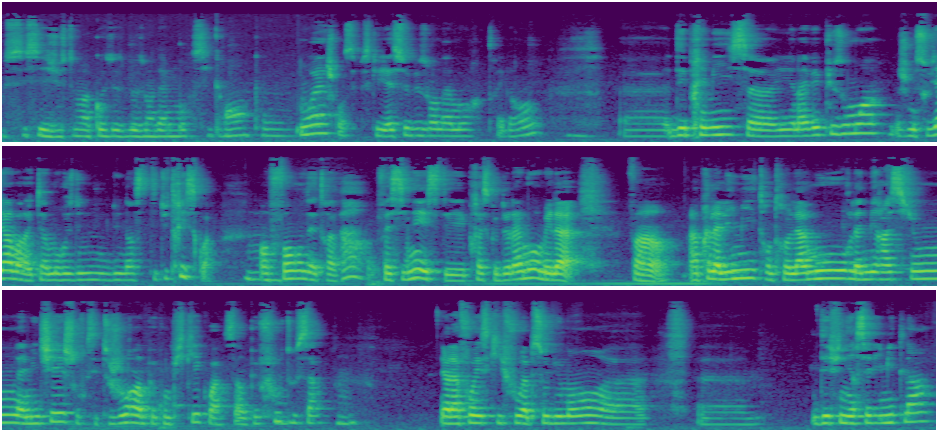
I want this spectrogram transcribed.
Ou si c'est justement à cause de ce besoin d'amour si grand que... Ouais, je pense parce qu'il y a ce besoin d'amour très grand. Euh, des prémices, euh, il y en avait plus ou moins. Je me souviens avoir été amoureuse d'une institutrice, quoi. Mm. Enfant, d'être ah, fascinée, c'était presque de l'amour. Mais là, enfin après la limite entre l'amour l'admiration l'amitié je trouve que c'est toujours un peu compliqué quoi. C'est un peu flou tout ça. Mm. et à la fois est-ce qu'il faut absolument euh, euh, définir ces limites là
